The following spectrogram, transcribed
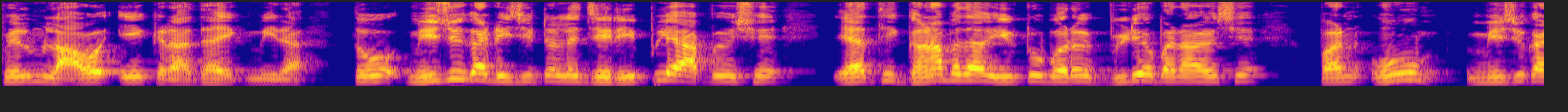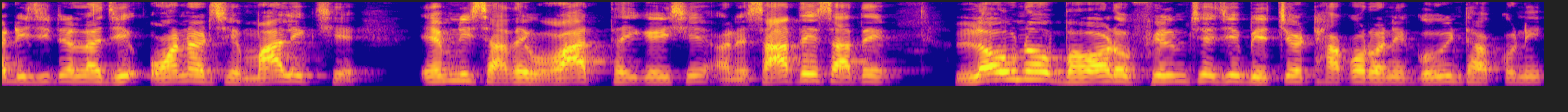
ફિલ્મ લાવો એક રાધા એક મીરા. તો મ્યુઝિકા ડિજિટલે જે રિપ્લે આપ્યો છે એનાથી ઘણા બધા યુટ્યુબરોએ વીડિયો બનાવ્યો છે. પણ હું મ્યુઝિકા ડિજિટલના જે ઓનર છે, માલિક છે એમની સાથે વાત થઈ ગઈ છે અને સાથે સાથે લવનો ભવાડો ફિલ્મ છે જે બેચર ઠાકોર અને ગોવિંદ ઠાકોરની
